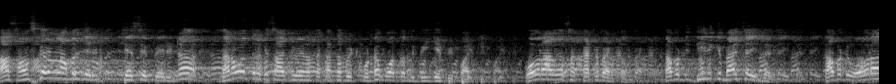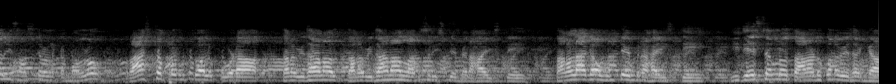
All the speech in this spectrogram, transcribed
ఆ సంస్కరణలు అమలు జరి- చేసే పేరిట ధనవంతులకు సాధ్యమైనంత కథ పెట్టుకుంటా పోతుంది బీజేపీ పార్టీ. ఓవరాల్ కట్ట పెడుతుంది కాబట్టి దీనికి మ్యాచ్ అయింది అది. కాబట్టి ఓవరాల్ ఈ సంస్కరణ క్రమంలో రాష్ట్ర ప్రభుత్వాలు కూడా తన విధానాలు తన విధానాలను అనుసరిస్తే మినహాయిస్తే తనలాగా ఉంటే మినహాయిస్తే ఈ దేశంలో తాను అనుకున్న విధంగా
